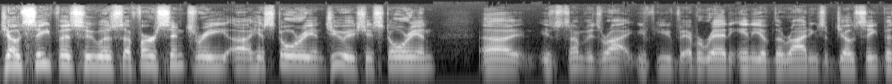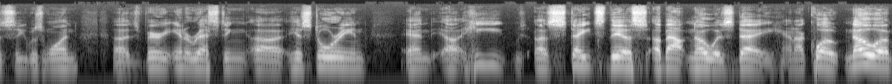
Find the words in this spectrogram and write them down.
Josephus, who was a first century uh, historian, Jewish historian, uh, is some of his right. If you've ever read any of the writings of Josephus, he was one. Uh, it's very interesting uh, historian and uh, he uh, states this about Noah's day. And I quote Noah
